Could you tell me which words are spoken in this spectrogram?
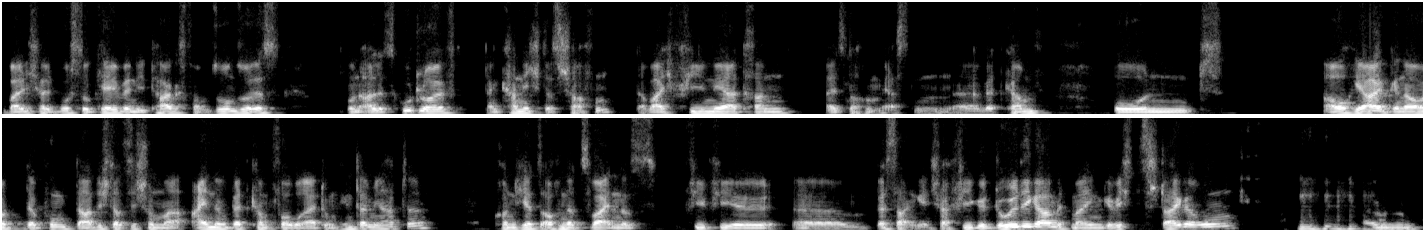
weil ich halt wusste, okay, wenn die Tagesform so und so ist und alles gut läuft, dann kann ich das schaffen. Da war ich viel näher dran als noch im ersten äh, Wettkampf. Und auch, ja, genau der Punkt, dadurch, dass ich schon mal eine Wettkampfvorbereitung hinter mir hatte, konnte ich jetzt auch in der zweiten das viel, viel äh, besser angehen. Ich war viel geduldiger mit meinen Gewichtssteigerungen. ähm,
